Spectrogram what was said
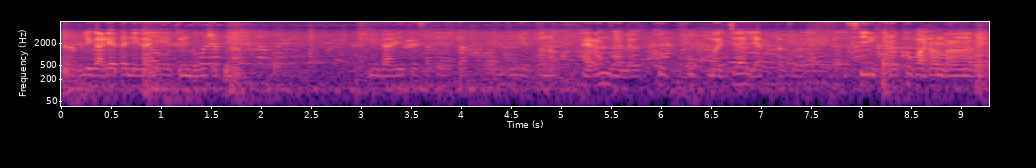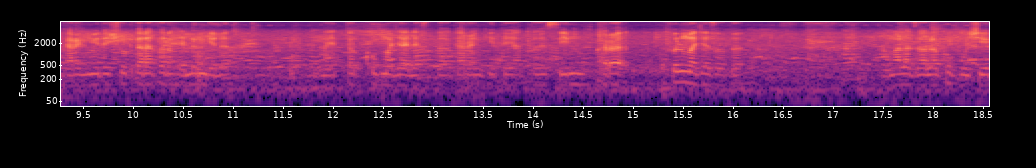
तर आपली गाडी आता निघाली आहे तुम्ही बघू शकता. मी गाडी तसं आहे आता हवामान येताना खूप हैराण झालं. खूप खूप मजा आली आत्ताचं. सीन खरं खूप आठवण राहणार आहे. कारण की मी ते शूट करायचं राहिलं गेलं. नाहीतर खूप मजा आली असतं. कारण की ते आत्ताचं सीन खरं फुल मजाचं होतं. आम्हाला झाला खूप उशीर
